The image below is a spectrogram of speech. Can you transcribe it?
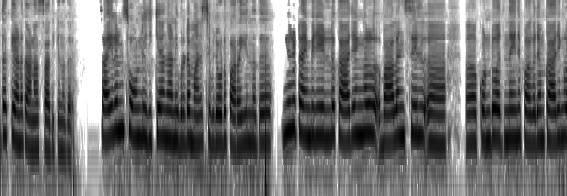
ഇതൊക്കെയാണ് കാണാൻ സാധിക്കുന്നത്. സൈലൻസ് സോണിൽ ഇരിക്കാനാണ് ഇവരുടെ മനസ്സ് ഇവരോട് പറയുന്നത്. ഈ ഒരു ടൈം പീരീഡിൽ കാര്യങ്ങൾ ബാലൻസിൽ കൊണ്ടുവരുന്നതിന് പകരം കാര്യങ്ങൾ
